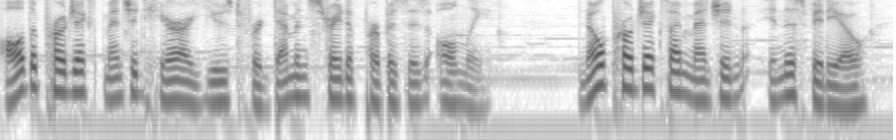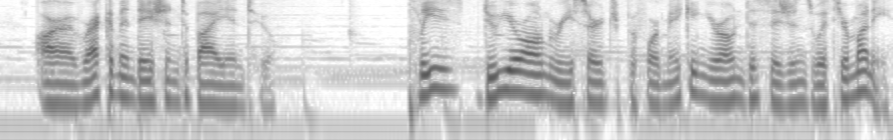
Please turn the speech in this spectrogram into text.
All the projects mentioned here are used for demonstrative purposes only. No projects I mention in this video are a recommendation to buy into. Please do your own research before making your own decisions with your money.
